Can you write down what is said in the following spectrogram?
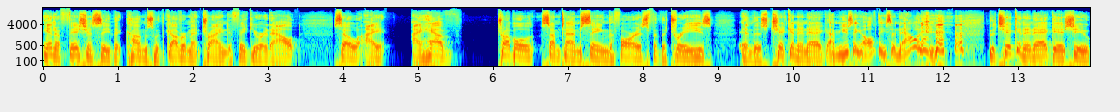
inefficiency that comes with government trying to figure it out. So I I have trouble sometimes seeing the forest for the trees and this chicken and egg. I'm using all these analogies. the chicken and egg issue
